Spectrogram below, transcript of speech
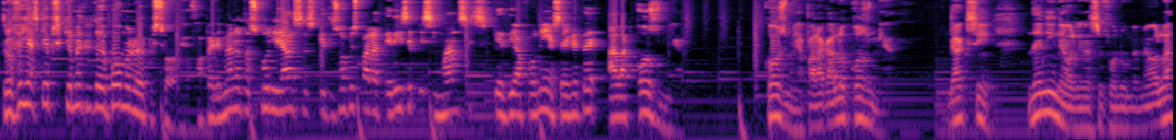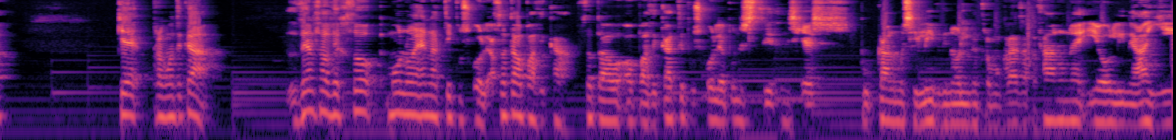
Τροφή για σκέψη και μέχρι το επόμενο επεισόδιο. Θα περιμένω τα σχόλιά σας και τις όποιες παρατηρήσεις, επισημάνσεις και διαφωνίες έχετε, αλλά κόσμια. Κόσμια, παρακαλώ, κόσμια. Εντάξει, δεν είναι όλοι να συμφωνούμε με όλα. Και πραγματικά δεν θα δεχθώ μόνο ένα τύπο σχόλια. Αυτά τα οπαδικά. Αυτά τα οπαδικά τύπου σχόλια που είναι στις διεθνείς σχέσεις που κάνουμε συλλήβδιν, όλοι είναι τρομοκράτες να πεθάνουν ή όλοι είναι άγιοι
